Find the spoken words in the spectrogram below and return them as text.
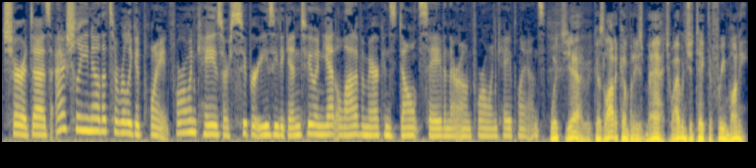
Sure, it does. Actually, you know, that's a really good point. 401ks are super easy to get into, and yet a lot of Americans don't save in their own 401k plans. Which, yeah, because a lot of companies match. Why wouldn't you take the free money?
